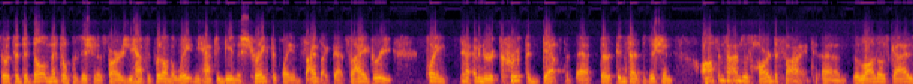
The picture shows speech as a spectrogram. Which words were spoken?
So it's a developmental position as far as you have to put on the weight and you have to gain the strength to play inside like that. So I agree, playing having to recruit the depth at that the inside position oftentimes is hard to find. Um, a lot of those guys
